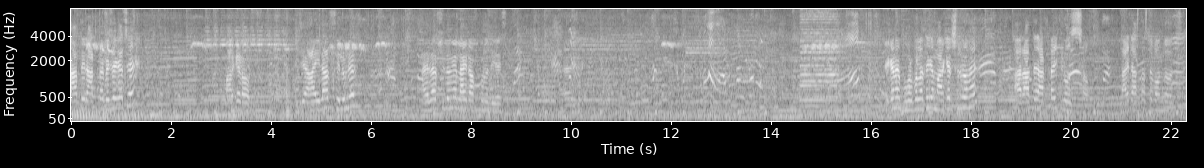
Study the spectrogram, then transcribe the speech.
রাতের আটটা বেজে গেছে। Market off. যে আই লাভ সেলুনের, আই লাভ শিলংয়ের লাইট অফ করে দিয়েছে। এখানে ভোরবেলা থেকে মার্কেট শুরু হয় আর রাতের আটটায় ক্লোজ সব। লাইট আস্তে আস্তে বন্ধ হচ্ছে।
